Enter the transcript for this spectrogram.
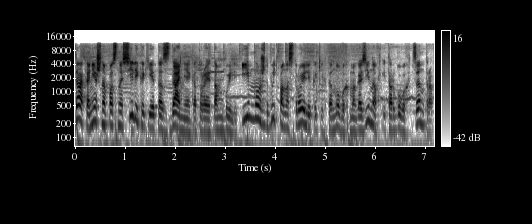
Да, конечно, посносили какие-то здания, которые там были. И, может быть, понастроили каких-то новых магазинов и торговых центров.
